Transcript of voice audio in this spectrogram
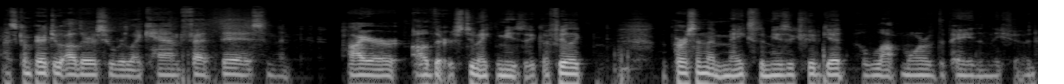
As compared to others who were like hand fed this and then hire others to make the music. I feel like the person that makes the music should get a lot more of the pay than they should.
